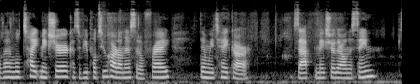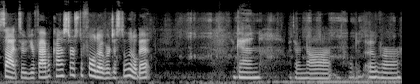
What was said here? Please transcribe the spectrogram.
Pull that a little tight, make sure, because if you pull too hard on this, it'll fray. Then we take our zap, make sure they're on the same side. So your fabric kind of starts to fold over just a little bit. Again, with our knot, fold it over.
